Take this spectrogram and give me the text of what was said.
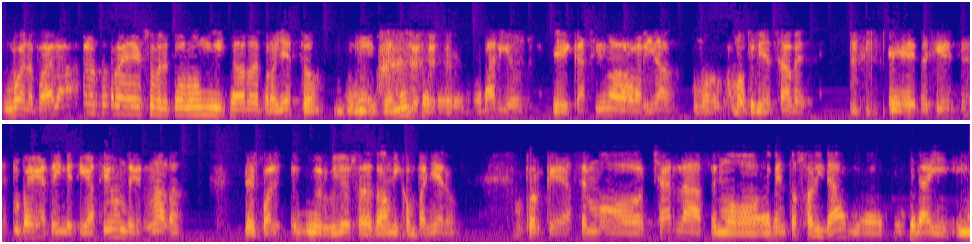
Bueno, pues Álvaro Torres es sobre todo un iniciador de proyectos, de, muchos, de, varios, casi una barbaridad, como, como tú bien sabes. eh, presidente de un proyecto de investigación de Granada, del cual estoy muy orgulloso de todos mis compañeros, porque hacemos charlas, hacemos eventos solidarios, etcétera, y,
